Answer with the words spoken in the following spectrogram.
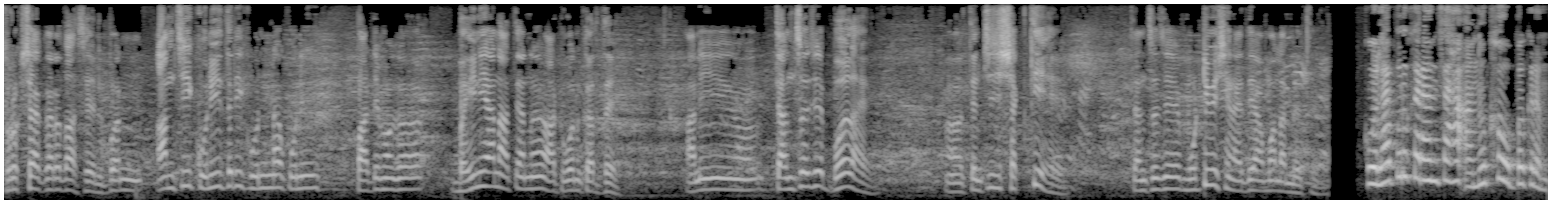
सुरक्षा करत असेल पण आमची कोणीतरी कोणी ना कोणी पाठीमागं बहिणी या नात्यानं आठवण करते. आणि त्यांचं जे बळ आहे त्यांची जी शक्ती आहे त्यांचं जे मोटिवेशन आहे ते आम्हाला मिळतं. कोल्हापूरकरांचा हा अनोखा उपक्रम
